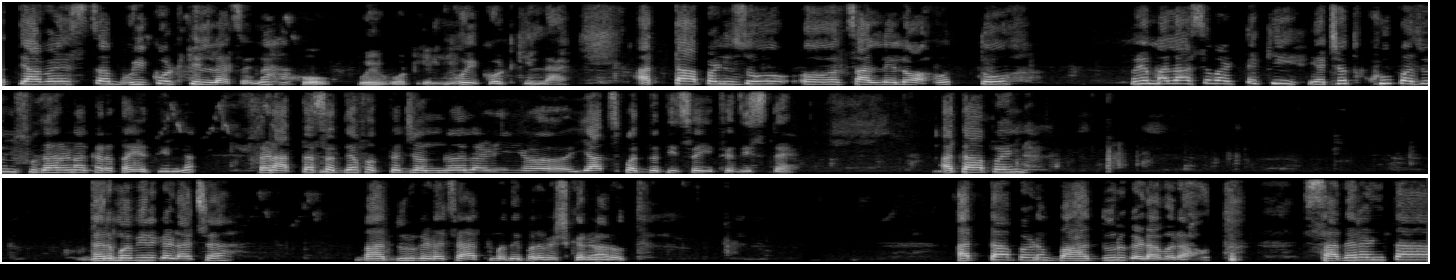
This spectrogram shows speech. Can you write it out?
त्यावेळेसचा भुईकोट किल्लाच आहे ना? हा भुईकोट किल्ला. भुईकोट किल्ला आहे. आत्ता आपण जो चाललेलो आहोत तो म्हणजे मला असं वाटतं की याच्यात खूप अजून सुधारणा करता येतील ना? कारण आता सध्या फक्त जंगल आणि याच पद्धतीचं इथे दिसतंय. आता आपण धर्मवीर गडाच्या बहादूर गडाच्या आतमध्ये प्रवेश करणार आहोत. आत्ता आपण बहादूर गडावर आहोत. साधारणतः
